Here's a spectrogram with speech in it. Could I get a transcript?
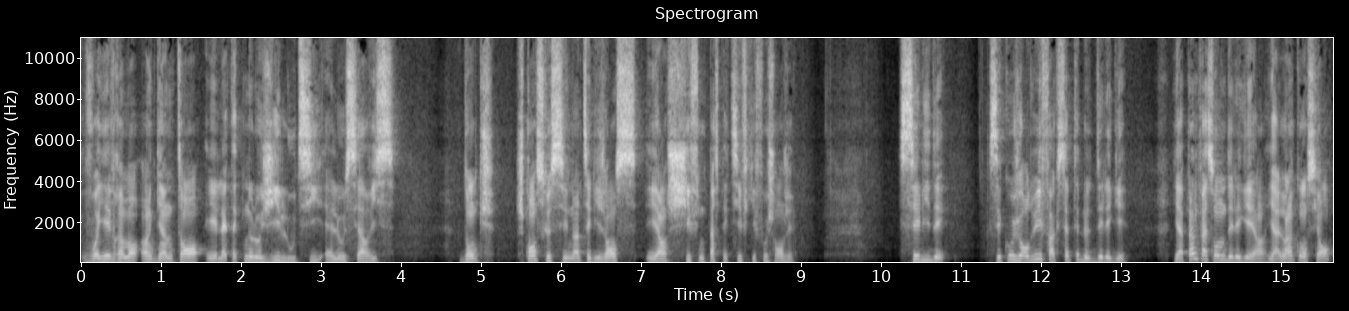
voyez vraiment un gain de temps et la technologie, l'outil, elle est au service. Donc, je pense que c'est une intelligence et un chiffre, une perspective qu'il faut changer. C'est l'idée. C'est qu'aujourd'hui, il faut accepter de le déléguer. Il y a plein de façons de déléguer. Hein. Il y a l'inconscient,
